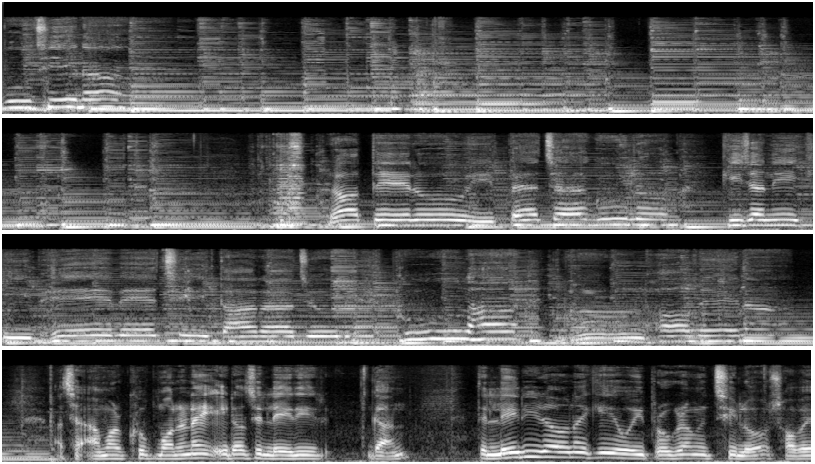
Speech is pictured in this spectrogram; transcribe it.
বুঝি না। রাতের ওই পেঁচাগুলো, কি জানি কি ভেবেছি তারা যদি ভুল ভুল হবে না। আচ্ছা আমার খুব মনে নাই, এটা হচ্ছে লেরির গান। তো লেডিরাও নাকি ওই প্রোগ্রামে ছিল, সবাই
